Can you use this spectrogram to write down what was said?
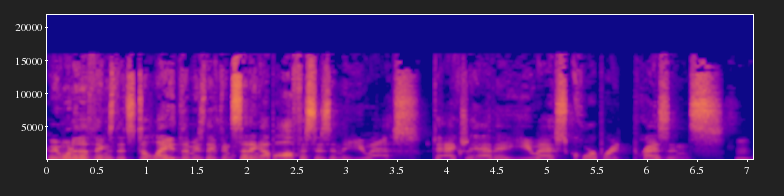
I mean, one of the things that's delayed them is they've been setting up offices in the U.S. to actually have a U.S. corporate presence, Hmm.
